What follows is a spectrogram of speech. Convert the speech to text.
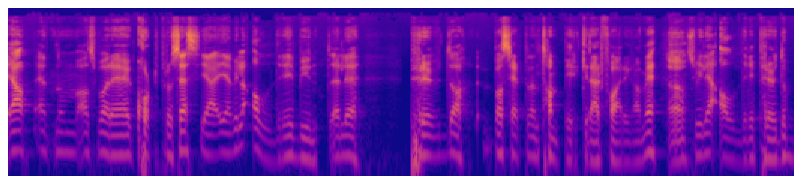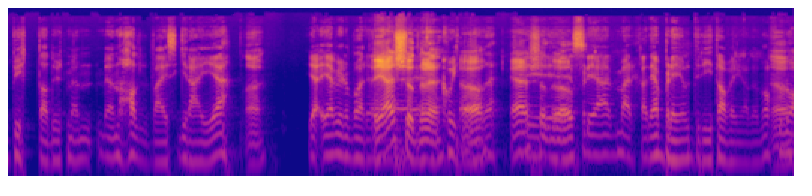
Ja, enten om Altså bare kort prosess. Jeg, jeg ville aldri begynt, eller prøvd, da, basert på den tannpirkererfaringa mi, Ja. så ville jeg aldri prøvd å bytte det ut med en, med en halvveis greie. Nei. Jeg, jeg ville bare Jeg skjønner det. quitta Ja, det. jeg skjønner det, Fordi- Fordi jeg merka at jeg ble jo dritavhengig av det nå. For Ja. nå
